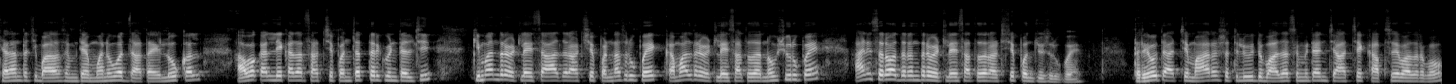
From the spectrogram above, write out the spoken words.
त्यानंतरची बाजार समित्या मनवत जात आहे. लोकल आवकाली एक हजार सातशे पंच्याहत्तर क्विंटलची. किमान दर भेटले सहा हजार आठशे पन्नास रुपये. कमाल दर भेटले सात हजार नऊशे रुपये. आणि सर्वात दर दर भेटले सात हजार आठशे पंचवीस रुपये. तर हे होते आजचे महाराष्ट्रातील विविध बाजार समित्यांचे आजचे कापसे बाजारभाव.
